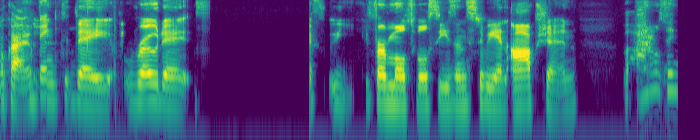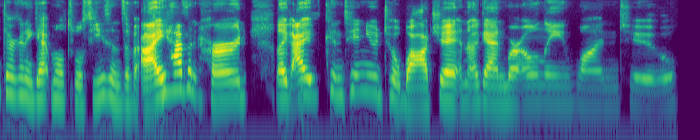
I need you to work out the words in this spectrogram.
Okay. I think they wrote it if, for multiple seasons to be an option. But I don't think they're going to get multiple seasons of it. I haven't heard, like, I've continued to watch it. And again, we're only one, two,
